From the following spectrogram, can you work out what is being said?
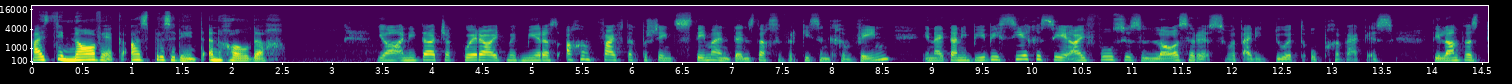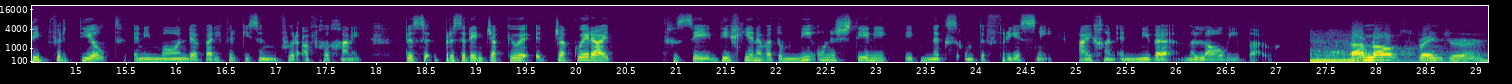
Hy is die naweek as president ingehuldig. Ja, Anita Chakwera het met meer as 58% stemme in Dinsdag se verkiesing gewen en hy het aan die BBC gesê hy voel soos Lazarus wat uit die dood opgewek is. Die land was diep verdeeld in die maande wat die verkiesing voorafgegaan het. President Chakwera het gesê diegene wat hom nie ondersteun nie, het niks om te vrees nie. Hy gaan 'n nuwe Malawi bou. I'm no stranger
